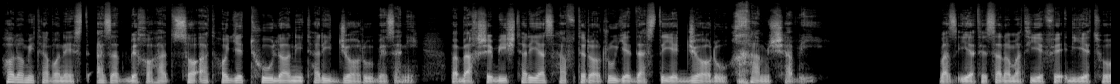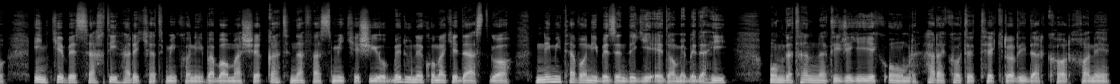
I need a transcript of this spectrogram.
حالا می توانست ازت بخواهد ساعتهای طولانی تری جارو بزنی و بخش بیشتری از هفته را روی دسته جارو خم شوی. وضعیت سلامتی فعلی تو این که به سختی حرکت می کنی و با مشقت نفس می کشی و بدون کمک دستگاه نمی توانی به زندگی ادامه بدهی عمدتا نتیجه یک عمر حرکات تکراری در کارخانه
